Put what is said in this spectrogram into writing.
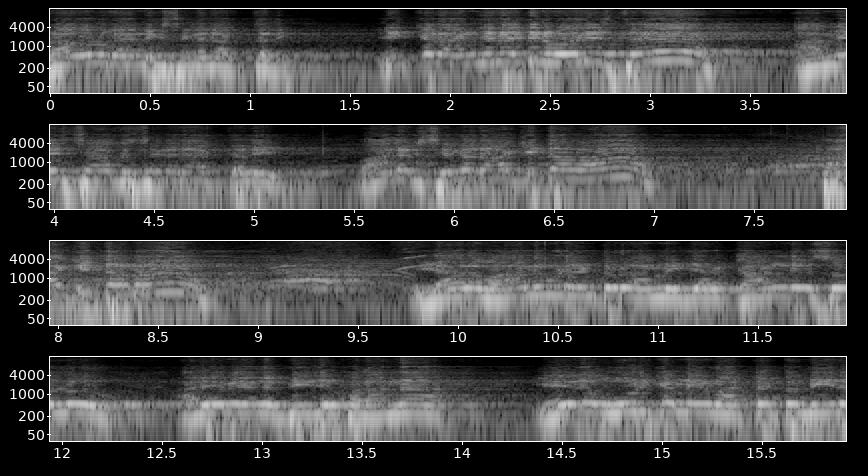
రాహుల్ గాంధీకి సెగరాకుతుంది ఇక్కడ అంజనరెడ్డిని ఓడిస్తే అమిత్ షాకు సెగరాకుతుంది వాళ్ళకి సెగరాకిద్దామా తాకిద్దామా? ఇవాళ వాళ్ళు కూడా అంటారు ఆమె ఇవాళ కాంగ్రెస్ వాళ్ళు అదేవిధంగా బీజేపీ అన్న ఏదో ఊరికే మేము అట్టట్ట మీద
